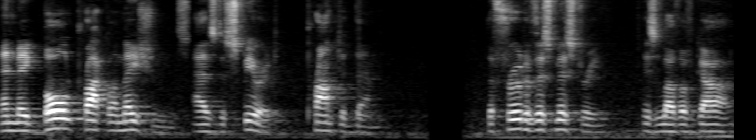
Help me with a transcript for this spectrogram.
and make bold proclamations as the Spirit prompted them. The fruit of this mystery is love of God.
